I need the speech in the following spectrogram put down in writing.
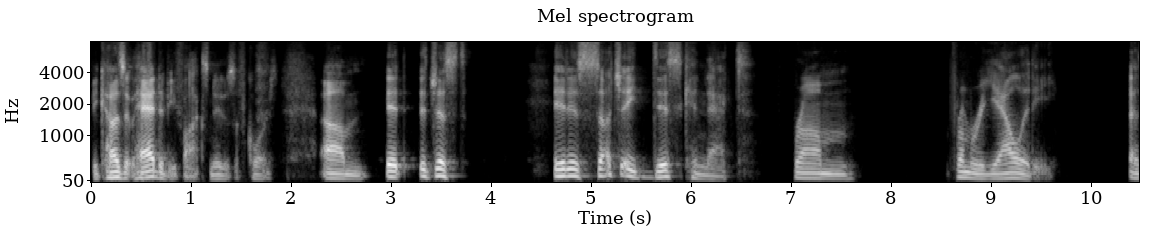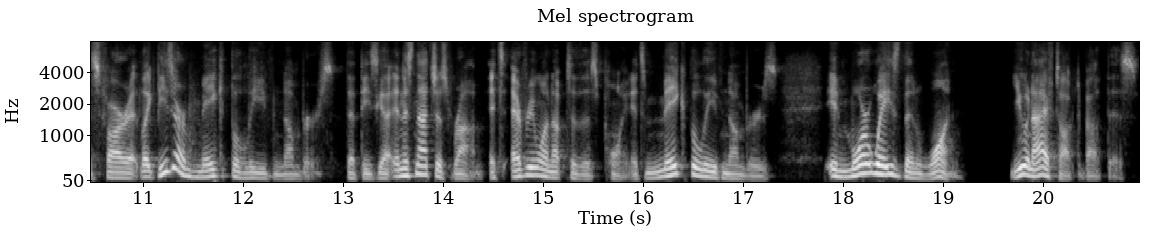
because it had to be Fox News, of course. Um, it it just it is such a disconnect from from reality as far as like these are make believe numbers that these guys, and it's not just Rahm, it's everyone up to this point. It's make believe numbers in more ways than one. You and I have talked about this.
